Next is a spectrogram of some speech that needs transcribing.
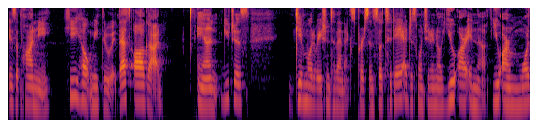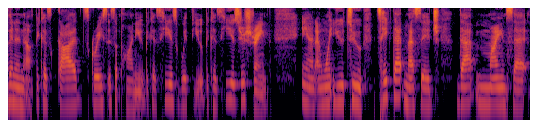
is upon me. He helped me through it. That's all God. And you just give motivation to that next person. So today, I just want you to know you are enough. You are more than enough because God's grace is upon you, because He is with you, because He is your strength. And I want you to take that message, that mindset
